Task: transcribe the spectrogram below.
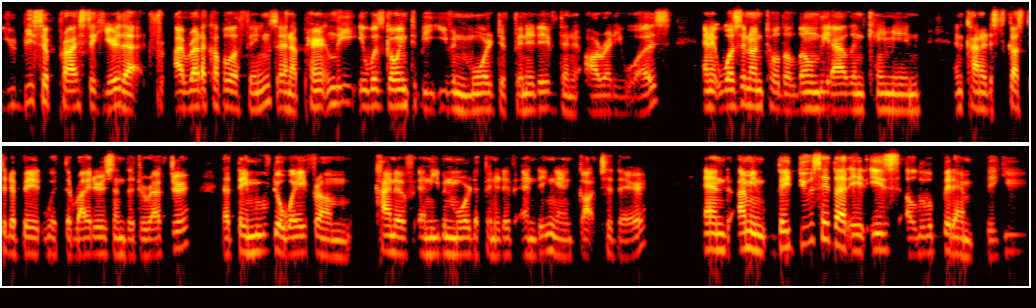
you'd be surprised to hear that I read a couple of things, and apparently it was going to be even more definitive than it already was. And it wasn't until the Lonely Island came in and kind of discussed it a bit with the writers and the director that they moved away from kind of an even more definitive ending and got to there. And I mean, they do say that it is a little bit ambiguous.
